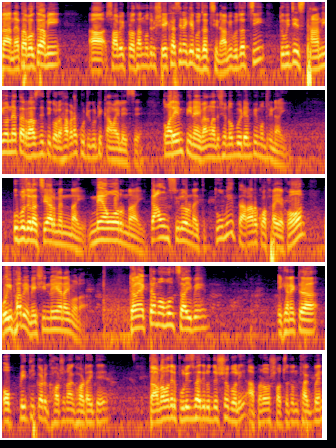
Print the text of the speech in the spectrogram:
না, নেতা বলতে আমি সাবেক প্রধানমন্ত্রী শেখ হাসিনাকে বোঝাচ্ছি না। আমি বোঝাচ্ছি তুমি যে স্থানীয় নেতার রাজনীতি করো হ্যাঁ কোটি কোটি কামাই লাইছে তোমার এমপি নাই বাংলাদেশে নব্বই এমপি মন্ত্রী নাই। উপজেলা চেয়ারম্যান নাই, মেয়র নাই, কাউন্সিলর নাই। তুমি তারার কথাই এখন ওইভাবে মেশিন নইয়া নাই মনা কারণ একটা মহল চাইবে, এখানে একটা অপ্রীতিকর ঘটনা ঘটাইতে। তো আমরা আমাদের পুলিশ ভাইদের উদ্দেশ্য বলি, আপনারাও সচেতন থাকবেন,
